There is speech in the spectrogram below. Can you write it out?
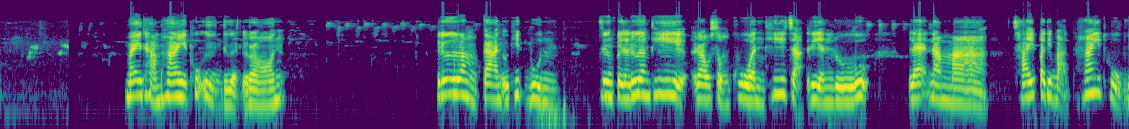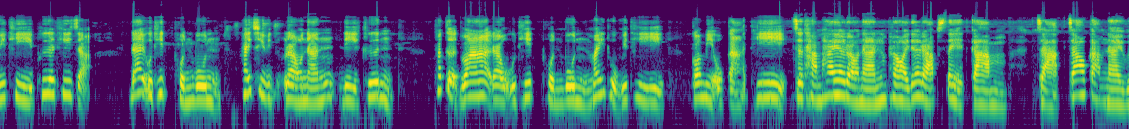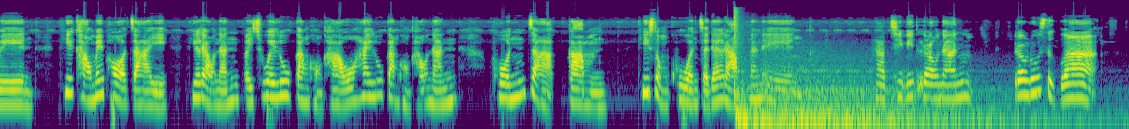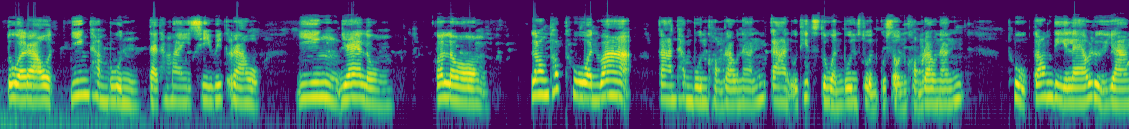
ไม่ทำให้ผู้อื่นเดือดร้อน เรื่องการอุทิศบุญ จึงเป็นเรื่องที่เราสมควรที่จะเรียนรู้ และนำมาใช้ปฏิบัติให้ถูกวิธีเพื่อที่จะได้อุทิศผลบุญให้ชีวิตเรานั้นดีขึ้น ถ้าเกิดว่าเราอุทิศผลบุญไม่ถูกวิธี ก็มีโอกาสที่จะทำให้เรานั้นพลอยได้รับเศษกรรม จากเจ้ากรรมนายเวรที่เขาไม่พอใจ ที่เรานั้นไปช่วยลูกกรรมของเขาให้ลูกกรรมของเขานั้น พ้นจากกรรมที่สมควรจะได้รับนั่นเอง หากชีวิตเรานั้น เรารู้สึกว่าตัวเรายิ่งทำบุญ แต่ทำไมชีวิตเรายิ่งแย่ลง ก็ลอง ลองทบทวนว่าการทำบุญของเรานั้น การอุทิศส่วนบุญส่วนกุศลของเรานั้น ถูกต้องดีแล้วหรือยัง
